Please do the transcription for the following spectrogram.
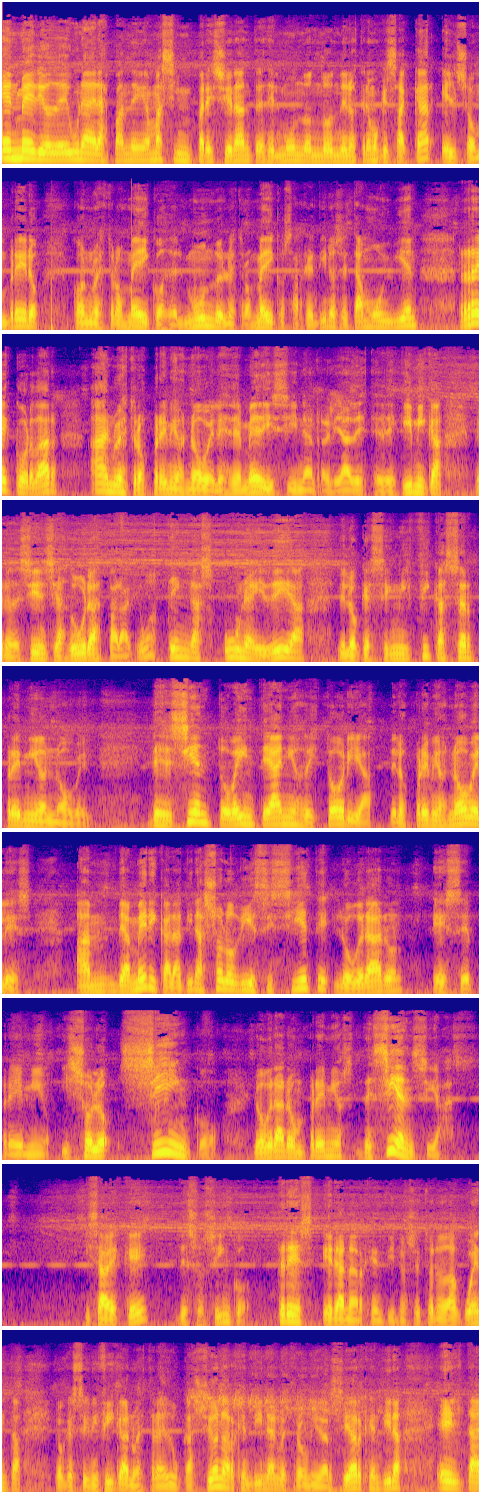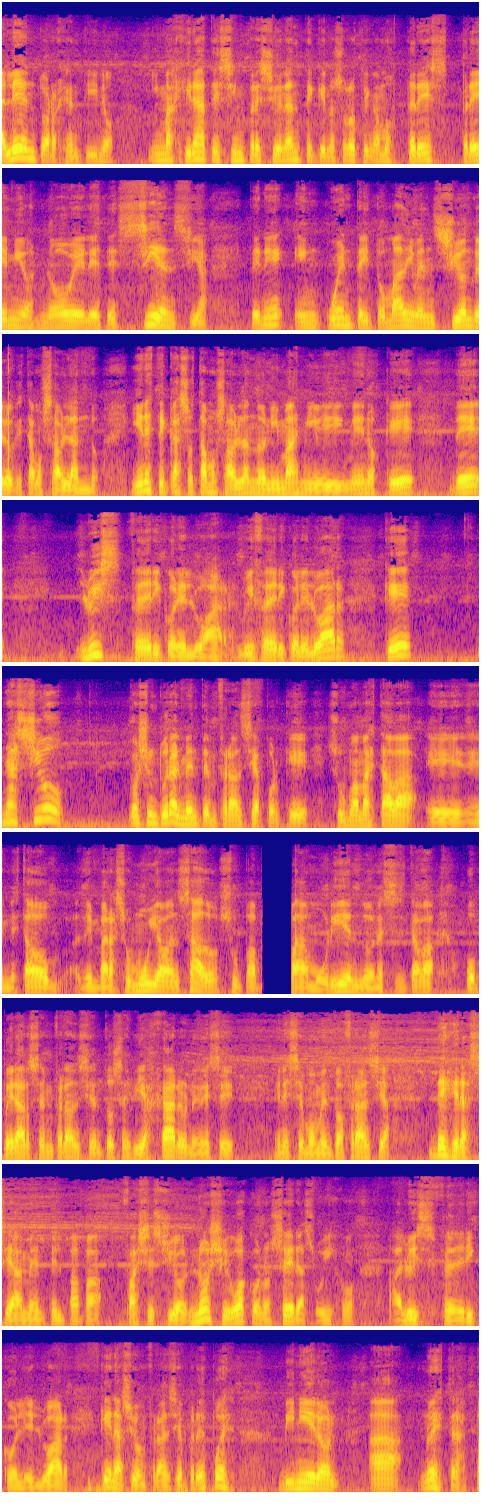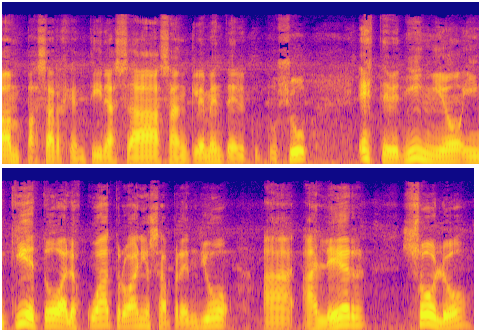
en medio de una de las pandemias más impresionantes del mundo, en donde nos tenemos que sacar el sombrero con nuestros médicos del mundo y nuestros médicos argentinos, está muy bien recordar a nuestros premios Nobel de medicina, en realidad este de química, pero de ciencias duras, para que vos tengas una idea de lo que significa ser premio Nobel. Desde 120 años de historia de los premios Nobel de América Latina, solo 17 lograron ese premio y solo cinco lograron premios de ciencias. ¿Y sabes qué? De esos cinco, tres eran argentinos. Esto nos da cuenta lo que significa nuestra educación argentina, nuestra universidad argentina, el talento argentino. Imagínate, es impresionante que nosotros tengamos tres premios Nobel de ciencia. Tené en cuenta y tomá dimensión de lo que estamos hablando. Y en este caso estamos hablando ni más ni menos que de Luis Federico Leloir. Luis Federico Leloir que nació coyunturalmente en Francia porque su mamá estaba eh, en estado de embarazo muy avanzado, su papá muriendo, necesitaba operarse en Francia, entonces viajaron en ese, en ese momento a Francia. Desgraciadamente el papá falleció, no llegó a conocer a su hijo, a Luis Federico Leloir, que nació en Francia, pero después vinieron a nuestras pampas argentinas, a San Clemente del Tuyú. Este niño inquieto a los cuatro años aprendió a, leer solo,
